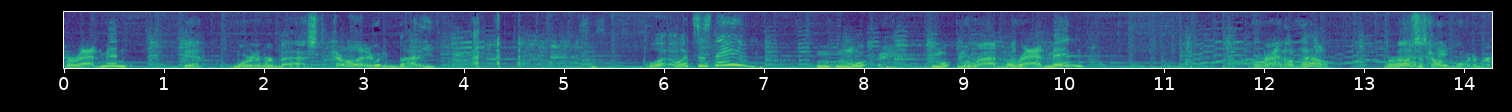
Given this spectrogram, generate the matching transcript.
Moradmin? Moradmin? Yeah, Mortimer Bast. Hello, everybody. What what's his name? M- Mor- Mor- Moradmin. Moradmin? I don't know. Well, let's just call him Mortimer.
